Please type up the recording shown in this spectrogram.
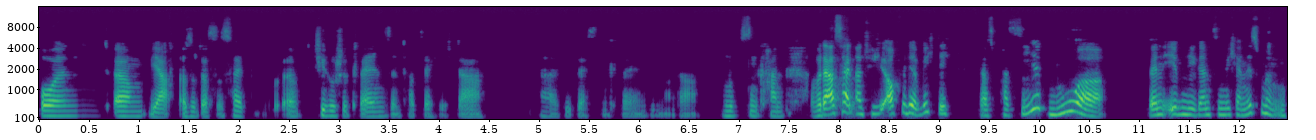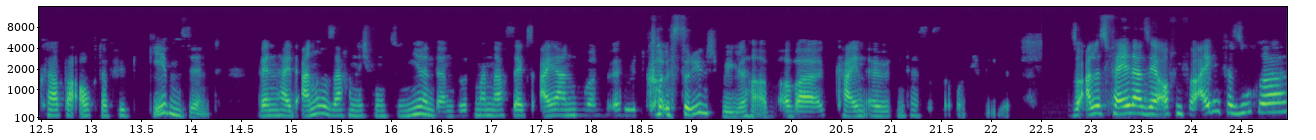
und ähm, ja, also das ist halt, äh, tierische Quellen sind tatsächlich da äh, die besten Quellen, die man da nutzen kann. Aber da ist halt natürlich auch wieder wichtig, das passiert nur, wenn eben die ganzen Mechanismen im Körper auch dafür gegeben sind wenn halt andere Sachen nicht funktionieren, dann wird man nach sechs Eiern nur einen erhöhten Cholesterinspiegel haben, aber keinen erhöhten Testosteronspiegel. So also alles Felder sehr offen für Eigenversuche,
